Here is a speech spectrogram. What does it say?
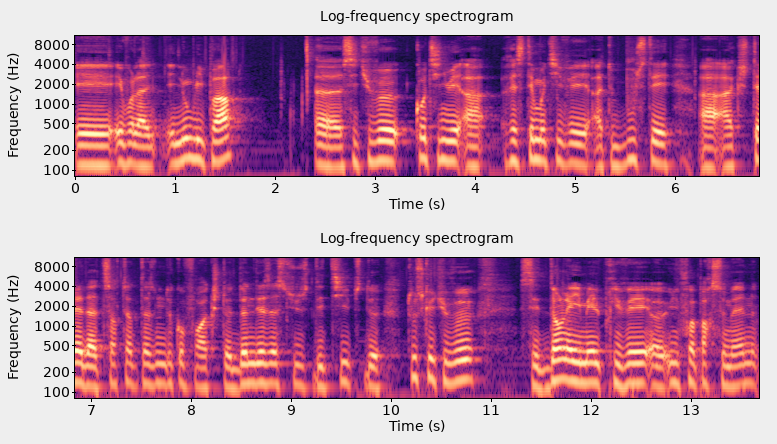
Et, voilà, et n'oublie pas, euh, si tu veux continuer à rester motivé, à te booster, à, que je t'aide à te sortir de ta zone de confort, à que je te donne des astuces, des tips, de tout ce que tu veux, c'est dans les emails privés euh, une fois par semaine,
